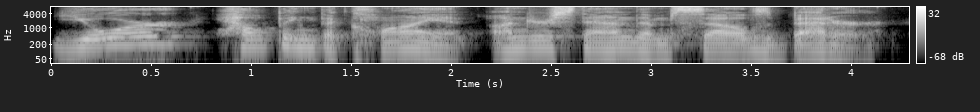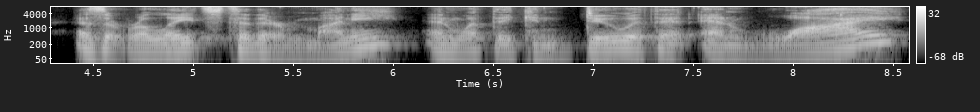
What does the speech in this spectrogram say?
you're helping the client understand themselves better as it relates to their money and what they can do with it and why,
